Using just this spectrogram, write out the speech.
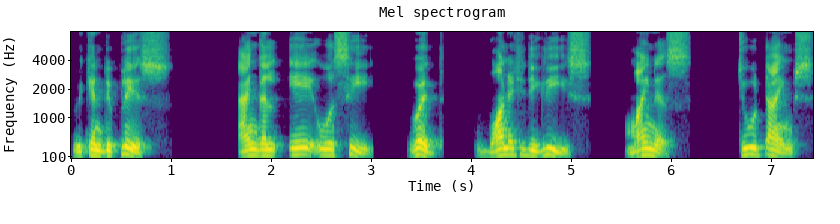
we can replace angle AOC with 180 degrees minus 2 times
